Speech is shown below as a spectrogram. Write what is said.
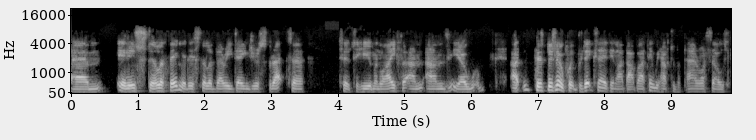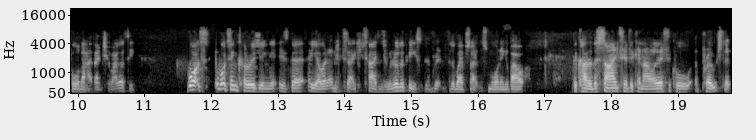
Um, it is still a thing. It is still a very dangerous threat to to, to human life, and and you know, there's there's no point predicting anything like that. But I think we have to prepare ourselves for that eventuality. What's what's encouraging is that you know, and this actually ties into another piece that I've written for the website this morning about the kind of the scientific and analytical approach that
